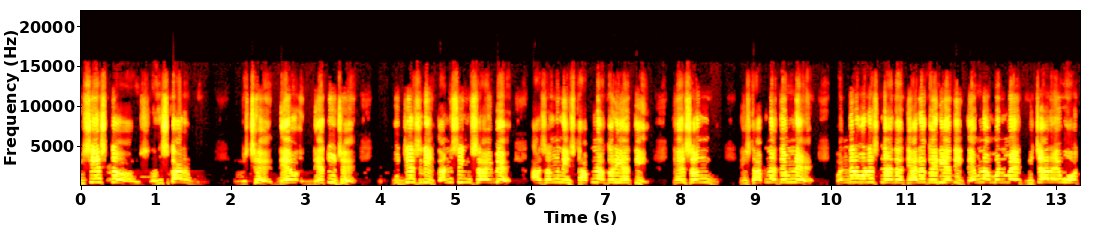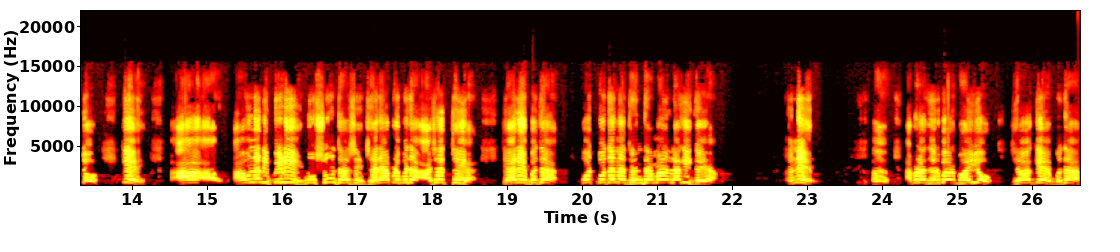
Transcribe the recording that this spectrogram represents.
વિશિષ્ટ સંસ્કાર છે દેતું છે. પૂજ્ય શ્રી તનસિંહ સાહેબે આ સંઘની સ્થાપના કરી હતી. તે સંઘની સ્થાપના તેમને પંદર વર્ષના હતા. ત્યારે કરી હતી. તેમના મનમાં એક વિચાર આવ્યો હતો કે આ આવનારી પેઢીનું શું થશે? જ્યારે આપણે બધા આઝાદ થયા, ત્યારે બધા પોતપોતાના ધંધામાં લાગી ગયા. અને આપણા દરબાર ભાઈઓ જેવા કે બધા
